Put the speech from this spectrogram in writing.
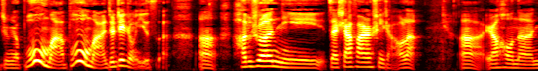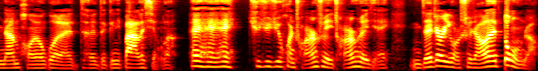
就是不嘛不嘛，就这种意思啊。好比说你在沙发上睡着了啊，然后呢，你男朋友过来，他得给你扒拉醒了，嘿嘿嘿，去去去换床上睡，床上睡去。哎，你在这儿一会儿睡着了再冻着。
